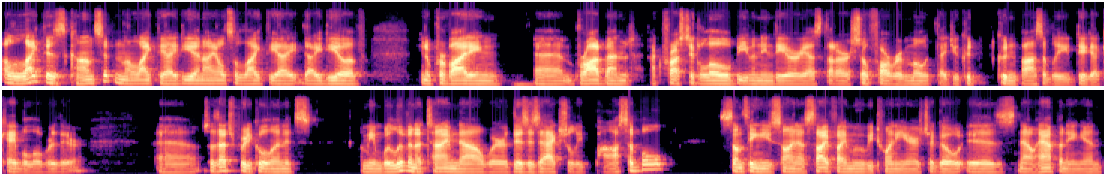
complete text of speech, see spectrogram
I like this concept and I like the idea, and I also like the the idea of you know providing um, broadband across the globe, even in the areas that are so far remote that you could couldn't possibly dig a cable over there. Uh, so that's pretty cool. And it's, I mean, we live in a time now where this is actually possible. Something you saw in a sci-fi movie 20 years ago is now happening, and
